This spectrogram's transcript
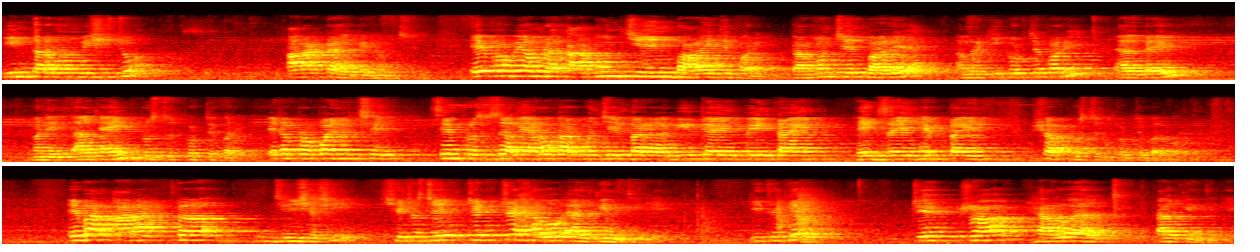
তিন কার্বন বিশিষ্ট। আর একটা অ্যালকেন হচ্ছে। এভাবে আমরা কার্বন চেইন বাড়াইতে পারি। কার্বন চেইন বাড়ে আমরা কি করতে পারি? অ্যালকাইল মানে অ্যালকাইন প্রস্তুত করতে পারি। এটা প্রোপাইন হচ্ছে সেম প্রসেসে আমি আরও কার্বন চেইন বাড়াই, বিউটাইন, পেন্টাইন, হেক্সাইন, হেপটাইন সব প্রস্তুত করতে পারব। এবার আর একটা জিনিস আসি, সেটা হচ্ছে টেট্রা হ্যালো অ্যালকেন থেকে। কি থেকে? টেট্রা হ্যালো অ্যালকেন থেকে।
